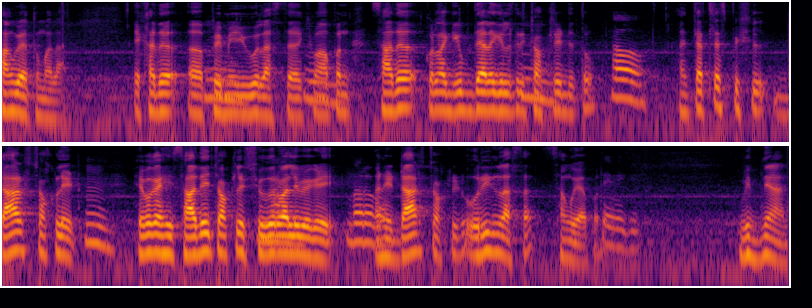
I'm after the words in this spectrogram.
सांगूया तुम्हाला. एखादं प्रेमी युगल असतं किंवा आपण साधं कोणाला गिफ्ट द्यायला गेलं तरी चॉकलेट देतो. हो. आणि त्यातलं स्पेशल डार्क चॉकलेट हे बघा हे साधे चॉकलेट शुगरवाले वेगळे. आणि डार्क चॉकलेट ओरिजिनल असतात. सांगूया आपण. ते वेगळे. विज्ञान.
